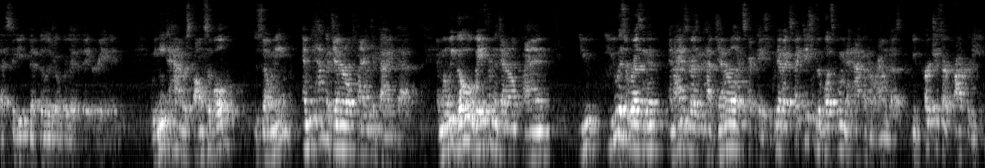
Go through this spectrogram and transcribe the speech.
that city, that village overlay that they created. We need to have responsible zoning, and we have a general plan to guide that. And when we go away from the general plan, you, you as a resident and I as a resident have general expectations. We have expectations of what's going to happen around us. We purchase our property,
